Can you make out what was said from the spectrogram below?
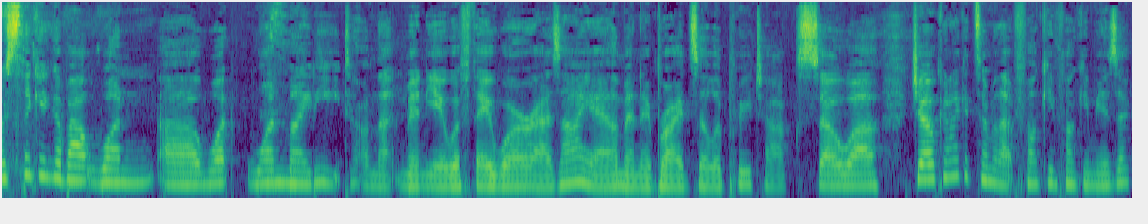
was thinking about one, uh, what one might eat on that menu if they were, as I am, in a Bridezilla pre-talk. So, uh, Joe, can I get some of that funky, funky music?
